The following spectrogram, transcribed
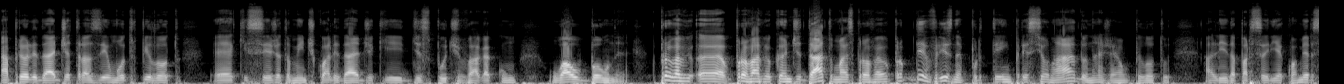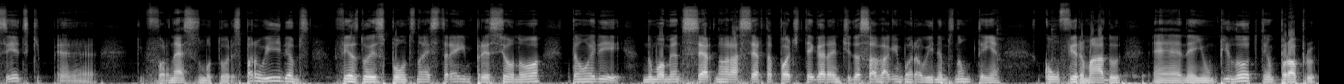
a prioridade é trazer um outro piloto é, que seja também de qualidade, que dispute vaga com o Albon. Né? Provável, é, provável candidato, mais provável, o próprio De Vries, né, por ter impressionado, né, já é um piloto ali da parceria com a Mercedes, que é, que fornece os motores para o Williams, fez dois pontos na estreia, impressionou. Então ele, no momento certo, na hora certa, pode ter garantido essa vaga, embora o Williams não tenha confirmado é, nenhum piloto. Tem o próprio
